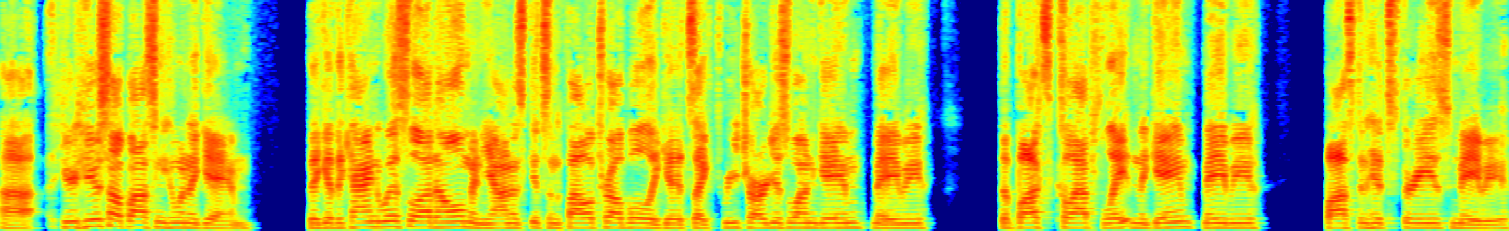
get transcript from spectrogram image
Uh, here, here's how Boston can win a game. They get the kind whistle at home, and Giannis gets in foul trouble. He gets like three charges one game, maybe. The Bucks collapse late in the game, maybe. Boston hits threes, maybe.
